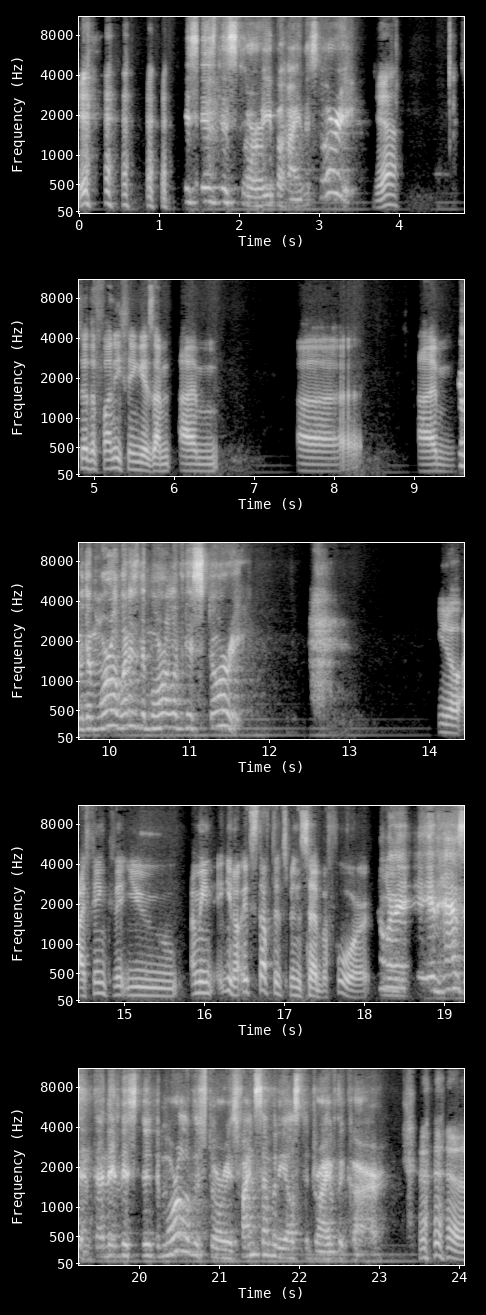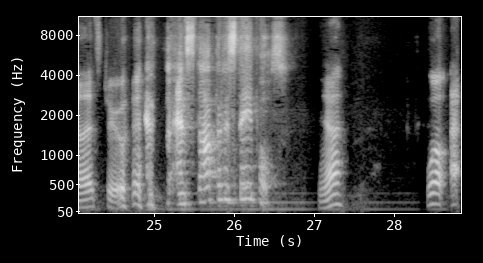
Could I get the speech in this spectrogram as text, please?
yeah. This is the story behind the story. yeah. So the funny thing is, I'm I'm uh I'm Yeah, but the moral, what is the moral of this story? You know I think that you I mean you know it's stuff that's been said before. No, You- it, it hasn't. The- This, the, the moral of the story is find somebody else to drive the car that's true. and, and stop at a Staples. Yeah. Well, I,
